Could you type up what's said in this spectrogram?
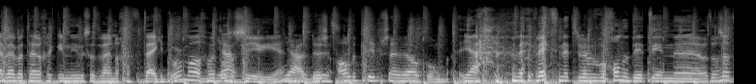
we hebben het heugelijke nieuws dat wij nog even een tijdje door mogen met Ja. onze serie. Hè? Ja, dus alle tips zijn welkom. Ja, we weten het. We hebben begonnen dit in, eh, wat was het?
